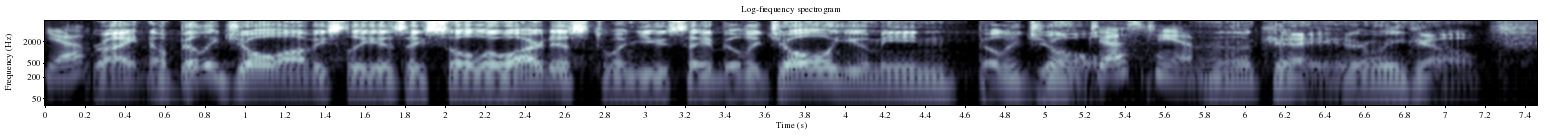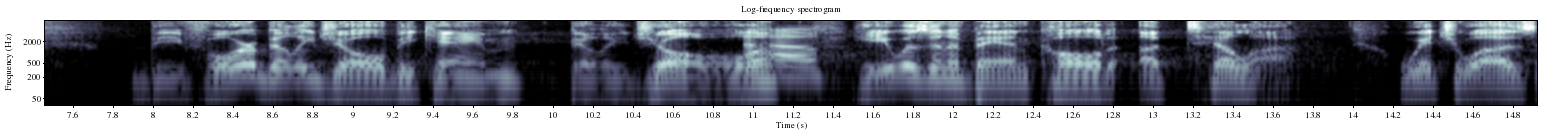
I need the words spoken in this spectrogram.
Yep. Right? Now, Billy Joel obviously is a solo artist. When you say Billy Joel, you mean Billy Joel. Just him. Okay, here we go. Before Billy Joel became Billy Joel, Uh-oh. he was in a band called Attila, which was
